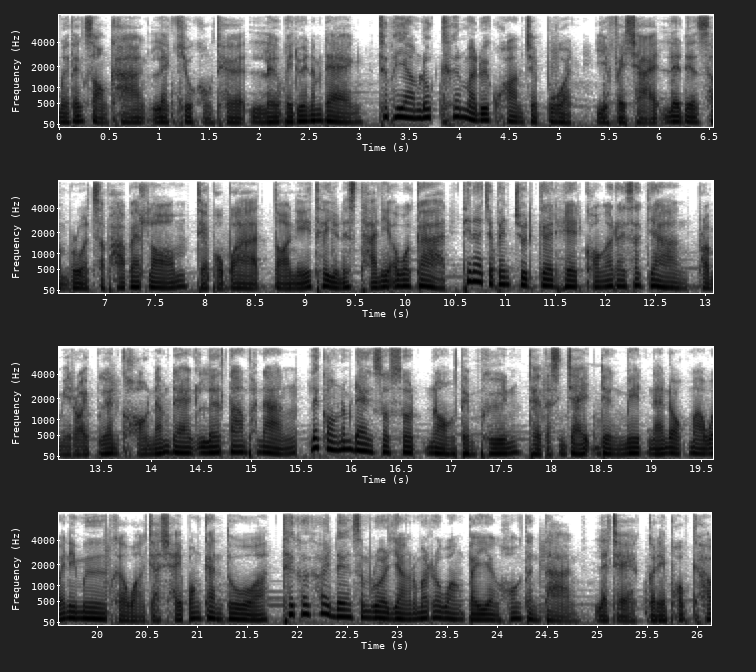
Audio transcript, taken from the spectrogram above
มือทั้งสองข้างและคิ้วของเธอเลอะไปด้วยน้ำแดง เธอพยายามลุกขึ้นมาด้วยความเจ็บปวด หยิบไฟฉายและเดินสำรวจสภาพแวดล้อม เธอพบว่าตอนนี้เธออยู่ในสถานีอวกาศ ที่น่าจะเป็นจุดเกิดเหตุของอะไรสักอย่าง เพราะมีรอยเปื้อนของน้ำแดงเลอะตามผนัง และกองน้ำแดงสดๆนองเต็มพื้น เธอตัดสินใจดึงมีดนั้นออกมาไว้ในมือเพื่อหวังจะใช้ป้องกันตัว เธอค่อยๆ เดินสำรวจอย่างระมัดระวังไปยังห้องต่างๆ และเธอก็ได้พบเข้า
